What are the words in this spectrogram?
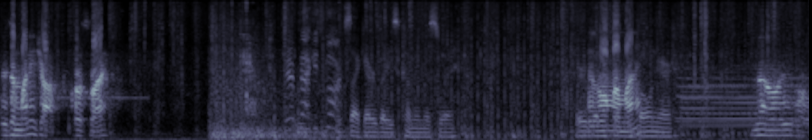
There's a money drop close by. Care package marked. Looks like everybody's coming this way. Everybody's my from the money? boneyard. No, no.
